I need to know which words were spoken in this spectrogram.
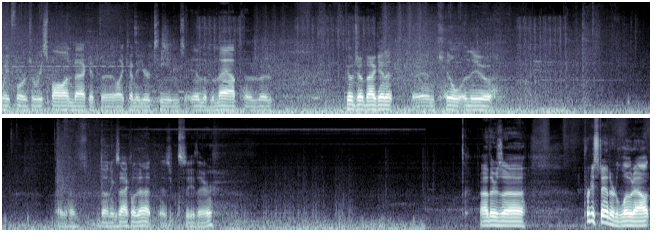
wait for it to respawn back at the like kind of your team's end of the map, and then go jump back in it and kill anew. I have done exactly that, as you can see there. Uh, there's a pretty standard loadout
